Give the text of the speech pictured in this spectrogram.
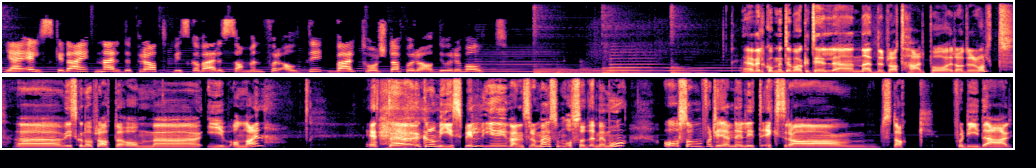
Jeg elsker deg, nerdeprat. Vi skal være sammen for alltid, hver torsdag på Radio Revolt. velkommen tilbake til eh, Nerdeprat her på Radio Revolt. Eh, vi skal nå prate om eh, EVE Online. Et økonomispill i verdensrommet som også er et MMO, og som fortjener litt ekstra snakk fordi det er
